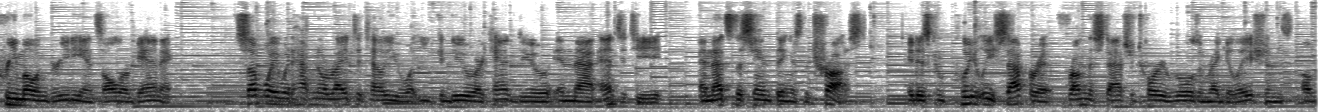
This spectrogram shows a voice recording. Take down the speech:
primo ingredients, all organic. Subway would have no right to tell you what you can do or can't do in that entity. And that's the same thing as the trust. It is completely separate from the statutory rules and regulations of,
